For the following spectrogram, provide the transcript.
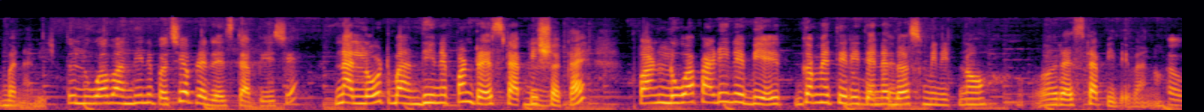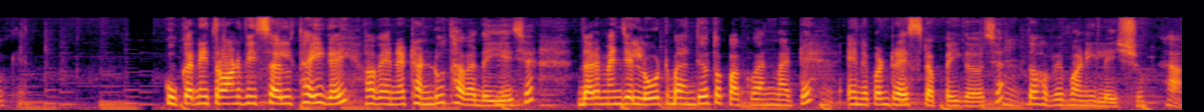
બનાવીશું. તો લુવા બાંધીને પછી આપણે રેસ્ટ આપીએ છીએ? ના લોટ બાંધીને પણ રેસ્ટ આપી શકાય. પણ લુવા પાડીને બી ગમે તે રીતે એને દસ મિનિટનો રેસ્ટ આપી દેવાનો. ઓકે કુકરની ત્રણ વિસલ થઈ ગઈ. હવે એને ઠંડુ થવા દઈએ છે દરમિયાન જે લોટ બાંધ્યો તો પકવાન માટે એને પણ રેસ્ટ અપાઈ ગયો છે. તો હવે વણી લઈશું. હા.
